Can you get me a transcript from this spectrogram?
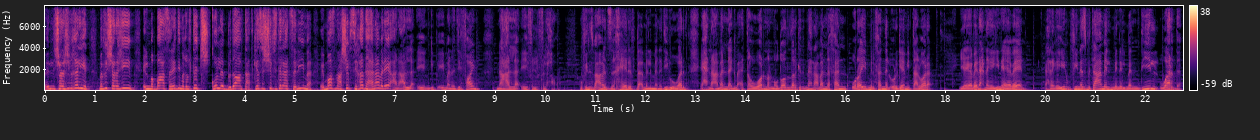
الشراشيب غليت. مفيش شراشيب. المطبعة السنة دي ما غلطتش. كل البضاعة بتاعت اكياس الشيبسي طلعت سليمة. المصنع الشيبسي خدها. هنعمل إيه؟ هنعلق إيه؟ نجيب إيه؟ مناديل فاين. نعلق إيه في في الحاره وفي ناس بقى عملت زخارف بقى من المناديل وورد. إحنا عملنا يا جماعة طورنا الموضوع لدرجة إن إحنا عملنا فن قريب من فن الأوريجامي بتاع الورق. يا يابان إحنا جايين يا يابان. إحنا جايين في ناس بتعمل من المنديل وردة.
